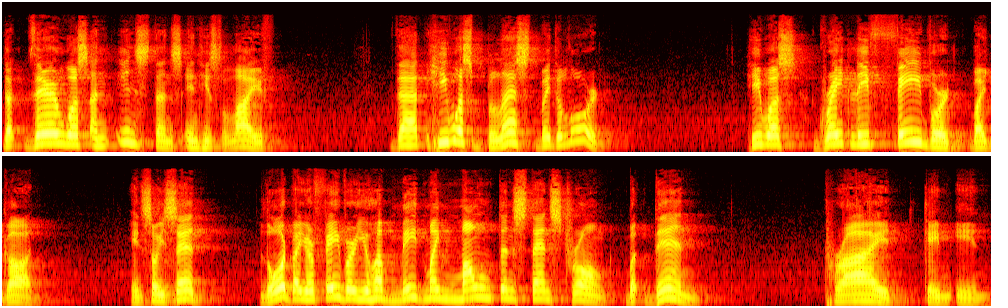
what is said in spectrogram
that there was an instance in his life that he was blessed by the Lord. He was greatly favored by God. And so he said, Lord, by your favor, you have made my mountain stand strong. But then, pride came in,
